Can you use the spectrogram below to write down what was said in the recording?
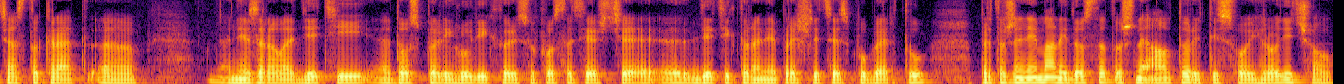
častokrát e, nezrelé deti, dospelých ľudí, ktorí sú v podstate ešte e, deti, ktoré neprešli cez pubertu, pretože nemali dostatočné autority svojich rodičov.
